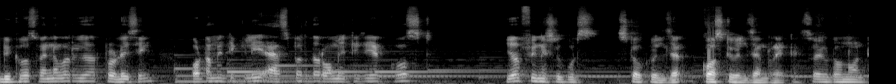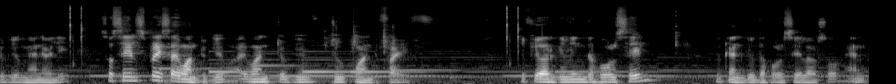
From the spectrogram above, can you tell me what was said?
Because whenever you are producing automatically as per the raw material cost your finished goods stock will cost will generate. So you don't want to give manually. So sales price i want to give. I want to give 2.5 if you are giving the wholesale you can give the wholesale also. And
